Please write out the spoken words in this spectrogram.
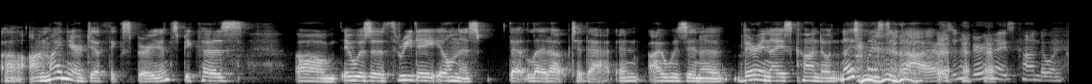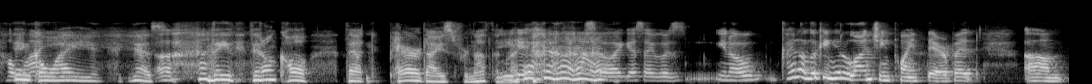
uh, on my near death experience because um, it was a three day illness that led up to that. And I was in a very nice condo, nice place to die. I was in a very nice condo in Kauai. In Kauai, yes. Uh, they they don't call that paradise for nothing, right? Yeah. so I guess I was, you know, kind of looking at a launching point there. But um,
